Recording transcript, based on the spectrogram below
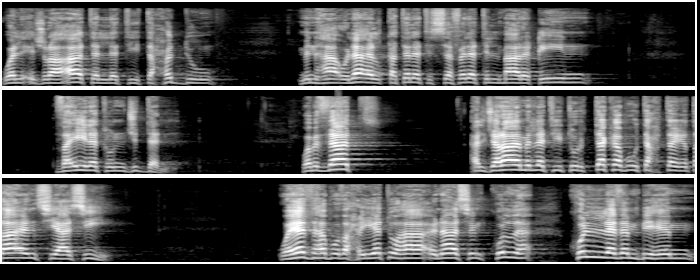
والإجراءات التي تحد من هؤلاء القتلة السفلة المارقين ضئيلة جدا. وبالذات الجرائم التي ترتكب تحت غطاء سياسي ويذهب ضحيتها إناس كل كل ذنبهم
